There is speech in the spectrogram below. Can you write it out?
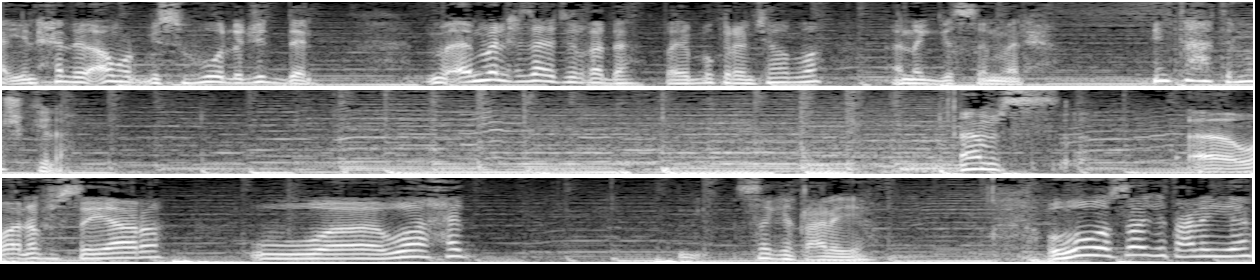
ينحل الأمر بسهولة جدا. الملح زايد في الغداء. طيب بكرة إن شاء الله أنقص الملح. انتهت المشكلة. أمس آه وأنا في السيارة وواحد سقط علي. وهو ساقط علي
